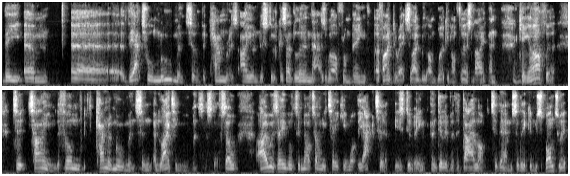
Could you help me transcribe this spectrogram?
the um, uh, the actual movements of the cameras I understood because I'd learned that as well from being a fight director, like with, on working on First Knight and King Arthur, to time the film camera movements and, and lighting movements and stuff. So I was able to not only take in what the actor is doing and deliver the dialogue to them so they can respond to it,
